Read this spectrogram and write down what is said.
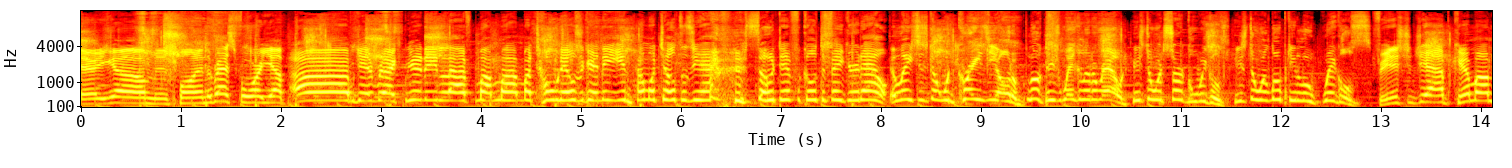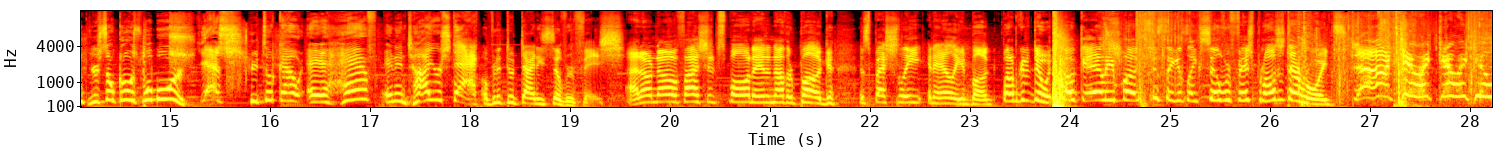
there you go. I'm just spawning the rest for you. Oh, I'm getting wrecked. I'm getting eaten. My, my, my toenails are getting eaten. How much health does he have? It's so difficult to figure it out. At least he's going crazy on him. Look, he's wiggling around. He's doing circle wiggles. He's doing loop-de-loop wiggles. Finish the job. Come on. You're so close. One more. Yes. He took out a half an entire stack of little tiny silverfish. I don't know if I should spawn in another bug, especially an alien bug, but I'm gonna do it. Okay, alien bug. This thing is like silverfish, but on steroids. Ah, kill it, kill it, kill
